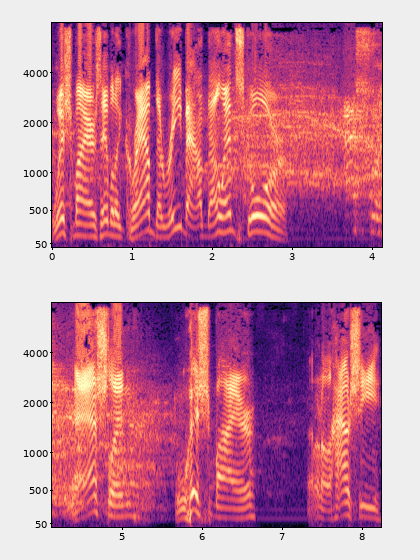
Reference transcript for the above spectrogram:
Wishmeyer's able to grab the rebound, though, and score. Ashlyn Wishmeyer. I don't know how she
